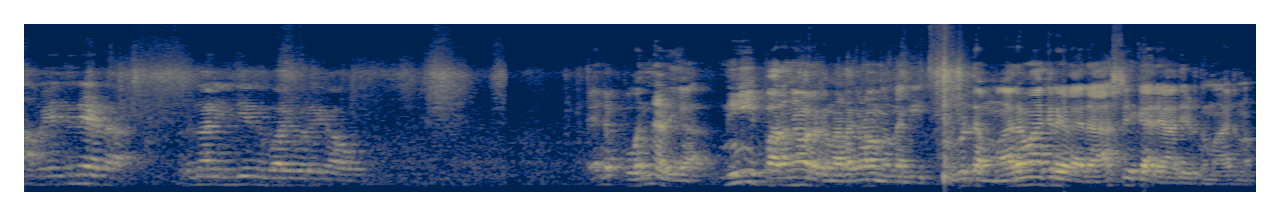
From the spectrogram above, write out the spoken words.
സമയത്തിന്റെ ഏടാ എന്നാൽ ഇന്ത്യയിൽ ദുബായ് പോലെയൊക്കെ ആവും. എന്റെ പൊന്നടിയ നീ പറഞ്ഞ പോലൊക്കെ നടക്കണമെന്നുണ്ടെങ്കിൽ ഇവിടുത്തെ മരമാക്കരകളെ രാഷ്ട്രീയക്കാരെ ആദ്യം എടുത്ത് മാറ്റണം.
